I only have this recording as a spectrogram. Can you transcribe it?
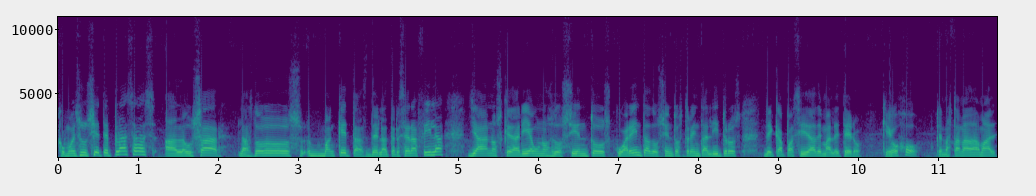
como es un 7 plazas, al usar las dos banquetas de la tercera fila ya nos quedaría unos 240-230 litros de capacidad de maletero. Que ojo, que no está nada mal.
